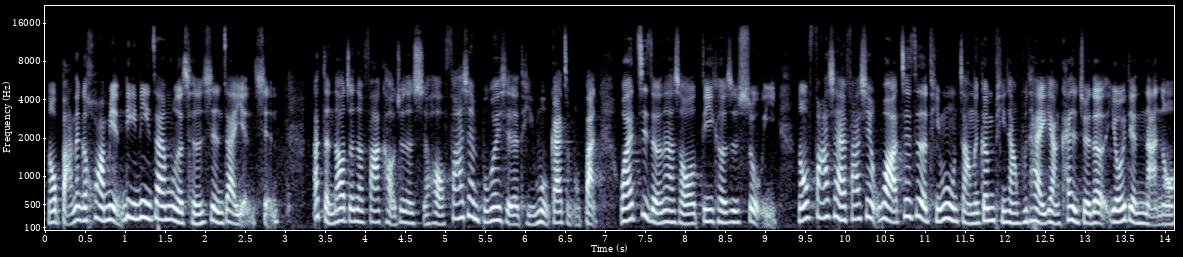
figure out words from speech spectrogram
然后把那个画面历历在目的呈现在眼前。那等到真的发考卷的时候，发现不会写的题目该怎么办？我还记得那时候第一科是数一，然后发下来发现哇，这次的题目长得跟平常不太一样，开始觉得有一点难哦。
